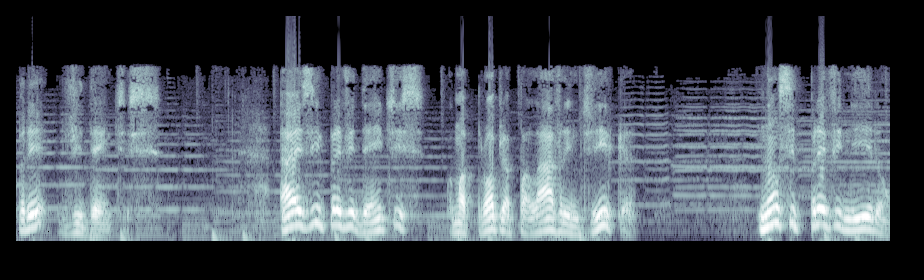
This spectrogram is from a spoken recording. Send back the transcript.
previdentes. As imprevidentes, como a própria palavra indica, não se preveniram,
